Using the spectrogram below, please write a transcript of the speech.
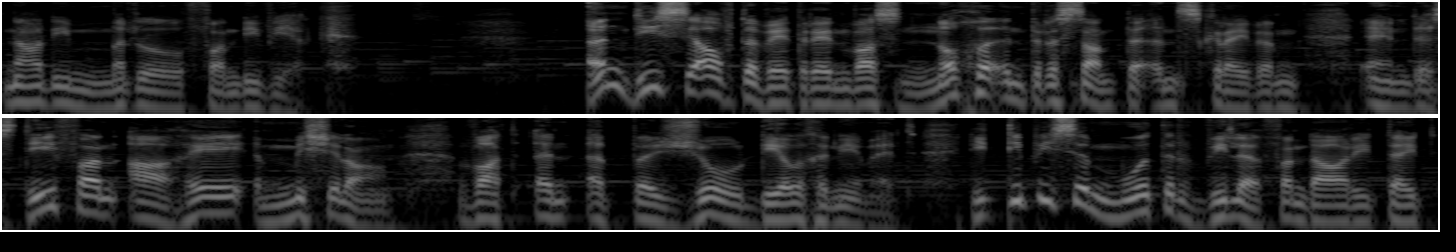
na die middel van die week. In dieselfde wedren was nog 'n interessante inskrywing en dis die van Arrêt Michelin wat in 'n Peugeot deelgeneem het. Die tipiese motorwiele van daardie tyd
